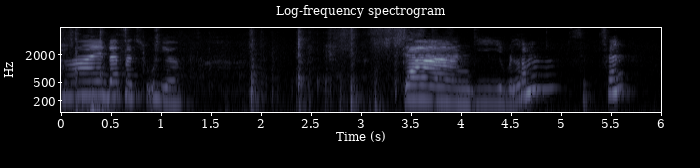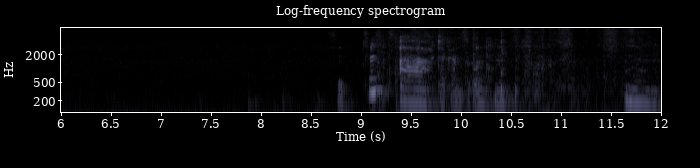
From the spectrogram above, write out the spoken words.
Nein, bleib mal zu hier. Dann die 17. 17. Ah, da ganz unten. Hm.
